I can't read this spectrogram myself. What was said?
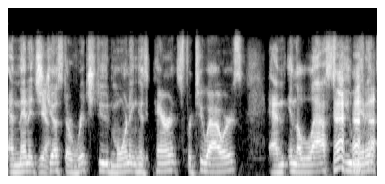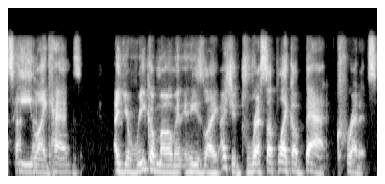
and then it's Yeah. just a rich dude mourning his parents for two hours, and in the last few minutes he like has a eureka moment, and he's like, "I should dress up like a bat." Credits.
